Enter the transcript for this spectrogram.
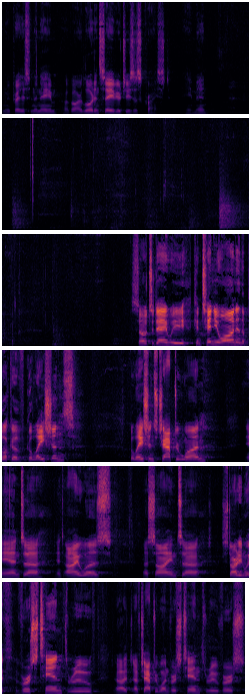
And we pray this in the name of our Lord and Savior, Jesus Christ. Amen. So today we continue on in the book of Galatians, Galatians chapter 1, and, uh, and I was assigned uh, starting with verse 10 through, uh, of chapter 1, verse 10 through verse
